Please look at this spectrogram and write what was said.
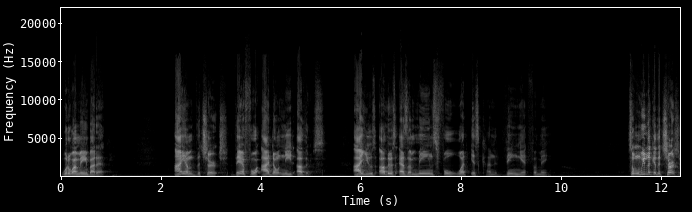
What do I mean by that? I am the church, therefore I don't need others. I use others as a means for what is convenient for me. So when we look at the church,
